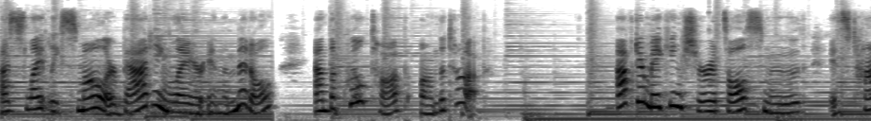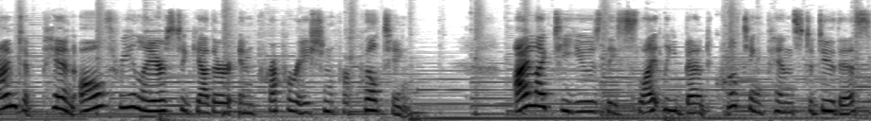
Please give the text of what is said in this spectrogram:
a slightly smaller batting layer in the middle, and the quilt top on the top. After making sure it's all smooth, it's time to pin all three layers together in preparation for quilting. I like to use these slightly bent quilting pins to do this,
